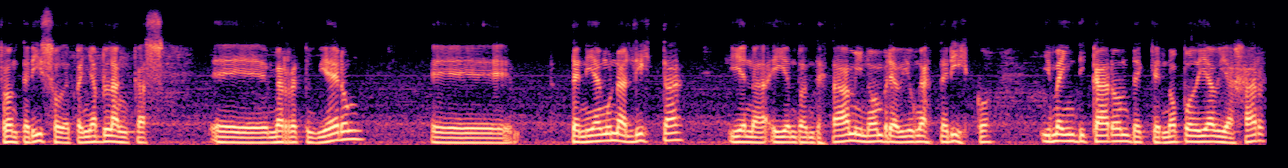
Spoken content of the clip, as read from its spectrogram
fronterizo de Peñas Blancas, eh, me retuvieron eh, tenían una lista y en, donde estaba mi nombre había un asterisco y me indicaron de que no podía viajar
